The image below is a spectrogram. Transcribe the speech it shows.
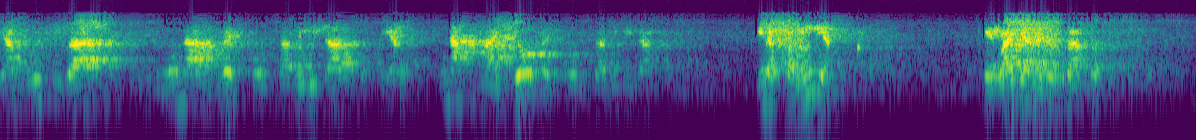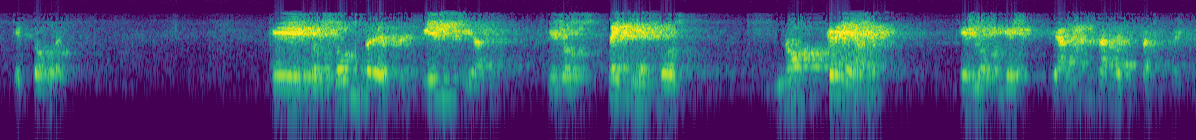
y a cultivar una responsabilidad social, una mayor responsabilidad. Y las familias que vayan educando a sus hijos en todo esto que los hombres de ciencia, que los técnicos no crean que lo que realizan es perfecto,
